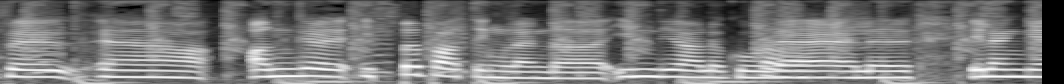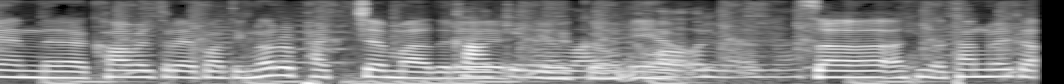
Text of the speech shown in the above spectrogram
இப்போ அங்கே இப்போ பார்த்தீங்களா இந்த இந்தியாவில் கூட இல்லை இலங்கை இந்த காவல்துறை பார்த்தீங்கன்னா ஒரு பச்சை மாதிரி இருக்கும். ஸோ தங்களுக்கு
